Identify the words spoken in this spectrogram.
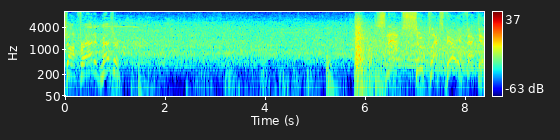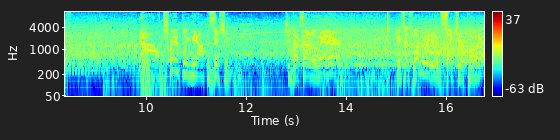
Drop for added measure. Snap suplex, very effective. Now trampling the opposition. She ducks out of the way there. Guess that's one way to incite your opponent.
